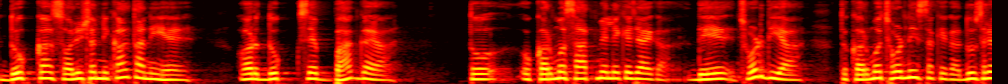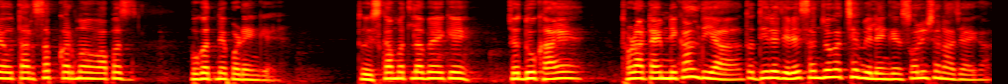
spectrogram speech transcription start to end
दुख का सॉल्यूशन निकालता नहीं है और दुख से भाग गया तो वो कर्म साथ में लेके जाएगा। देह छोड़ दिया तो कर्म छोड़ नहीं सकेगा। दूसरे अवतार सब कर्म वापस भुगतने पड़ेंगे। तो इसका मतलब है कि जो दुख आए, थोड़ा टाइम निकाल दिया तो धीरे धीरे संजोग अच्छे मिलेंगे सॉल्यूशन आ जाएगा।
